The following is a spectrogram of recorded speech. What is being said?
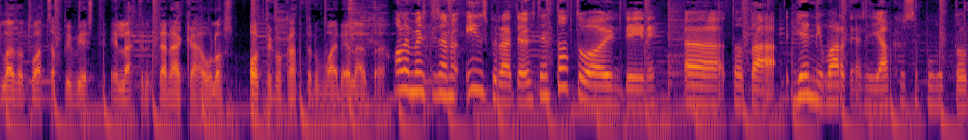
laitat WhatsAppin viesti, en lähtenyt tänäänkään ulos. Ootteko kattonut vain elämää? Olen myöskin saanut inspiraatio yhteen tatuointiini öö, tota, Jenni Vartiaisen jaksossa puhuttuun,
